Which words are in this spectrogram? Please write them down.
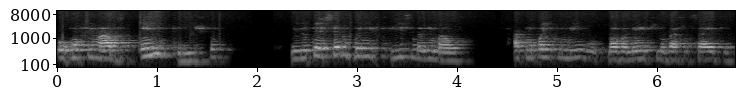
ou confirmados em Cristo. E o terceiro benefício, meus irmãos, Acompanhe comigo novamente no verso 7.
